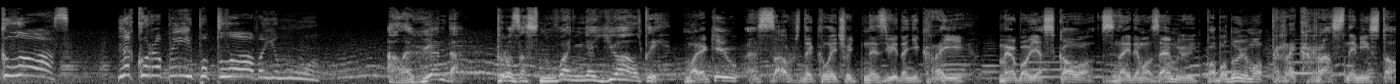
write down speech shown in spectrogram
Клас! На кораблі поплаваємо. А легенда про заснування Ялти. Моряків завжди кличуть незвідані краї. Ми обов'язково знайдемо землю і побудуємо прекрасне місто.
